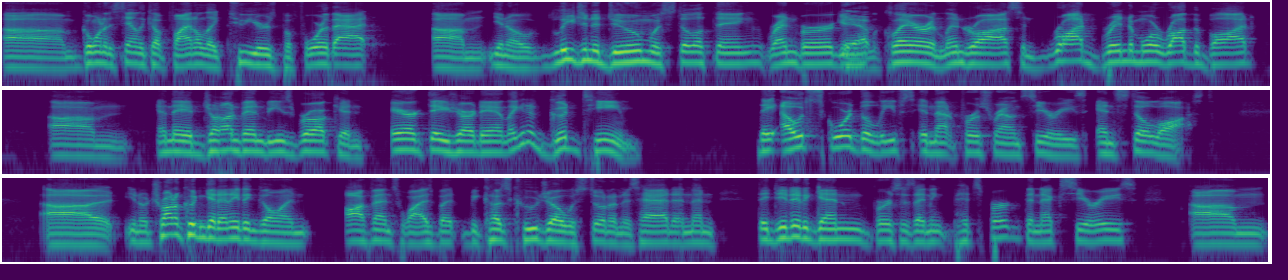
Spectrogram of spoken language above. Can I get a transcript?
um, going to the Stanley Cup final like two years before that. Um, you know, Legion of Doom was still a thing. Renberg and Yep. LeClair and Lindros and Rod Brind'Amour, Rod the Bod. Um, and they had John Vanbiesbrouck and Eric Desjardins. Like, had a good team. They outscored the Leafs in that first round series and still lost. Uh, you know, Toronto couldn't get anything going offense wise, but because Cujo was stood on his head, and then they did it again versus I think Pittsburgh the next series. Um,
